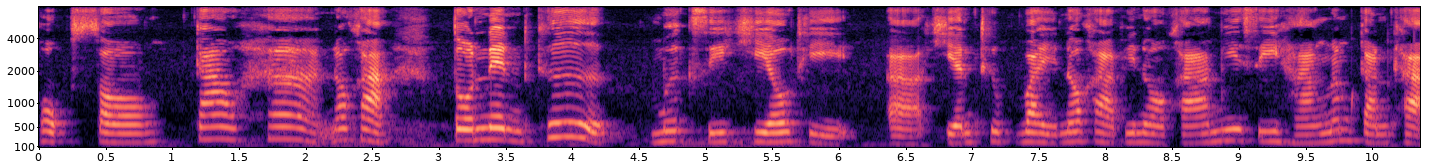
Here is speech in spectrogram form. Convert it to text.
62 95เนาะค่ะ ตัวเน้นคือมึกสีเขียวที่เขียนทึบไว้เนาะค่ะ พี่น้องคะมีสีหางน้ำกันค่ะ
